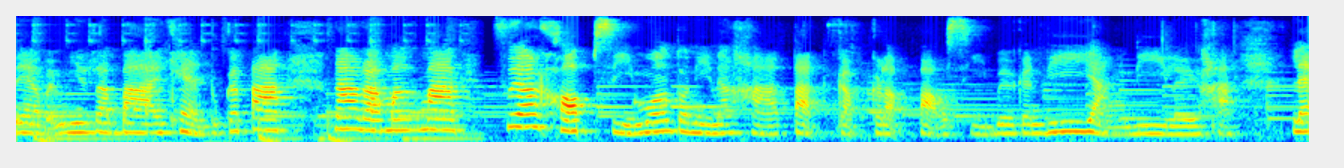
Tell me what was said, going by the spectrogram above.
แนวแบบมีระบายแขนตุ๊กตา น่ารักมาก ๆ เสื้อครอปสีม่วงตัวนี้นะคะ ตัดกับกระเป๋าสีเบอร์กันดี้อย่างดีเลยค่ะ และ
